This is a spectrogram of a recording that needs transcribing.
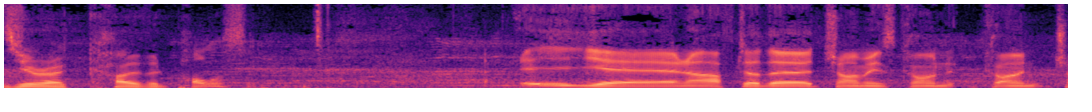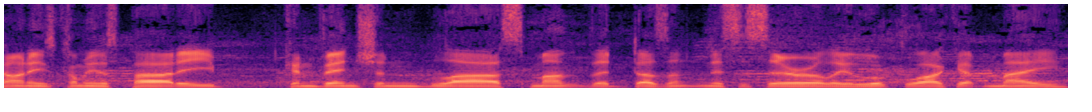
zero COVID policy? Uh, yeah, and after the Chinese Con- Con- Chinese Communist Party convention last month that doesn't necessarily look like it may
